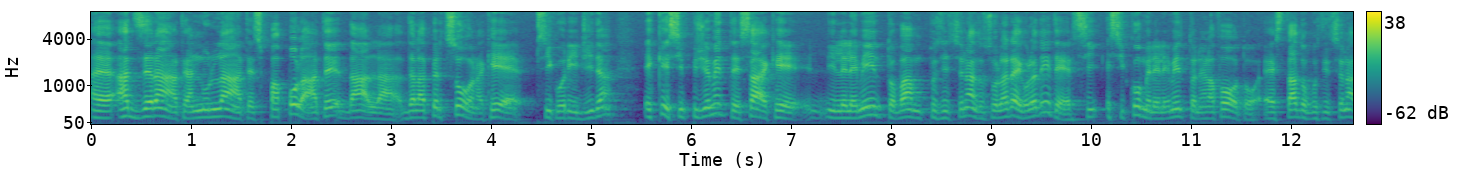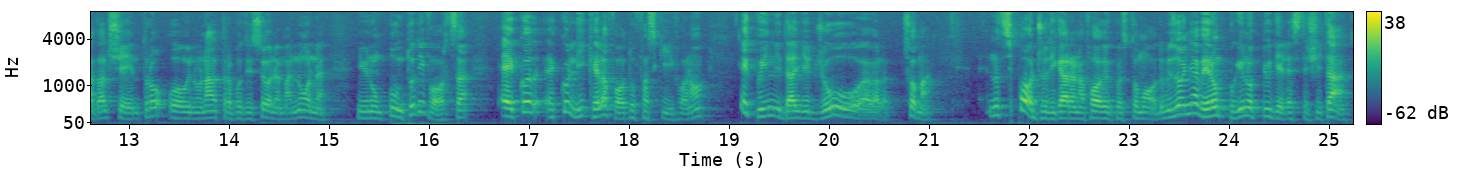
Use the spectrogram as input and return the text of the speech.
eh, azzerate, annullate, spappolate dalla, dalla persona che è psicorigida e che semplicemente sa che l'elemento va posizionato sulla regola dei terzi e siccome l'elemento nella foto è stato posizionato al centro o in un'altra posizione ma non in un punto di forza, ecco, ecco lì che la foto fa schifo, no? E quindi dagli giù, eh, insomma, non si può giudicare una foto in questo modo, bisogna avere un pochino più di elasticità,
